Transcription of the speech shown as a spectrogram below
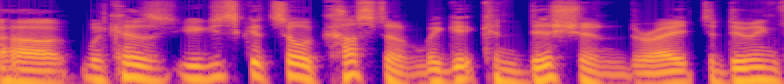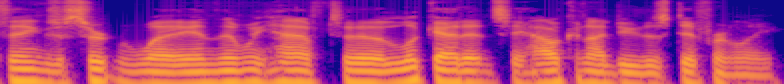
uh, because you just get so accustomed. We get conditioned right to doing things a certain way and then we have to look at it and say how can i do this differently?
